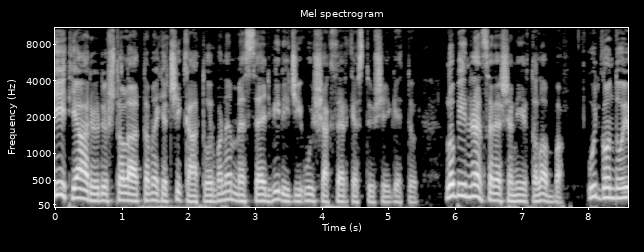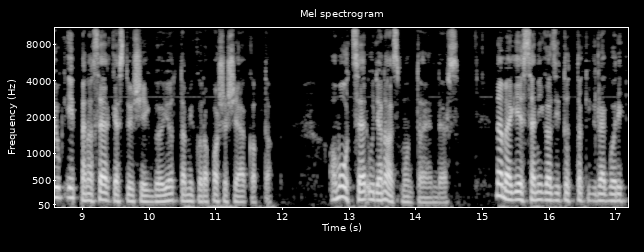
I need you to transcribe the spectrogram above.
Két járőrös találta meg egy sikátorban nem messze egy Village újság szerkesztőségétől. Lobin rendszeresen írt a labba. Úgy gondoljuk, éppen a szerkesztőségből jött, amikor a pasas elkapta. A módszer ugyanaz, mondta Enders. Nem egészen igazította ki Gregory.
